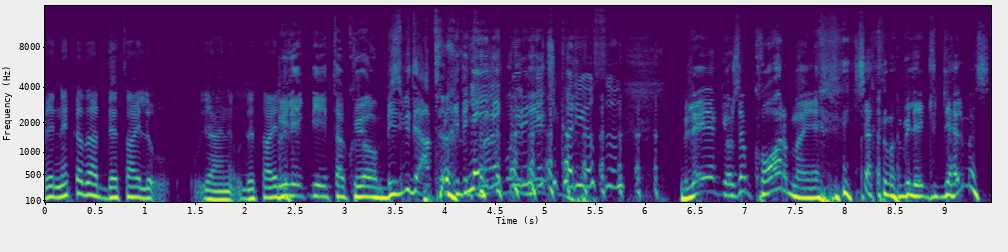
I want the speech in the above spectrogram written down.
Ve ne kadar detaylı yani detaylı. Bilekliği takıyorum. Biz bir de aklı gidik. Leylek çıkarıyorsun. Leylek görsem kovarım ben yani. Hiç aklıma bileklik gelmez.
